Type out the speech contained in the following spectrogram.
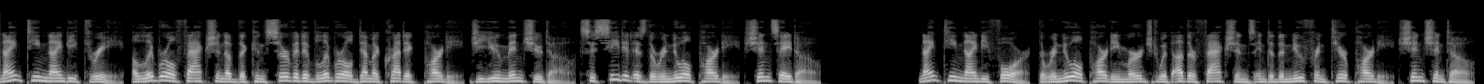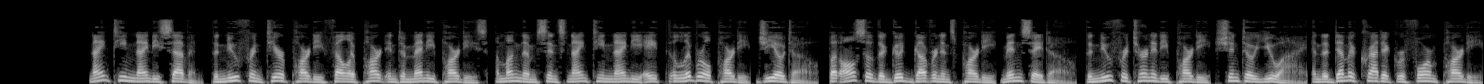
1993, a liberal faction of the conservative Liberal Democratic Party seceded as the Renewal Party 1994, the Renewal Party merged with other factions into the New Frontier Party 1997, the New Frontier Party fell apart into many parties, among them since 1998 the Liberal Party but also the Good Governance Party the New Fraternity Party and the Democratic Reform Party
